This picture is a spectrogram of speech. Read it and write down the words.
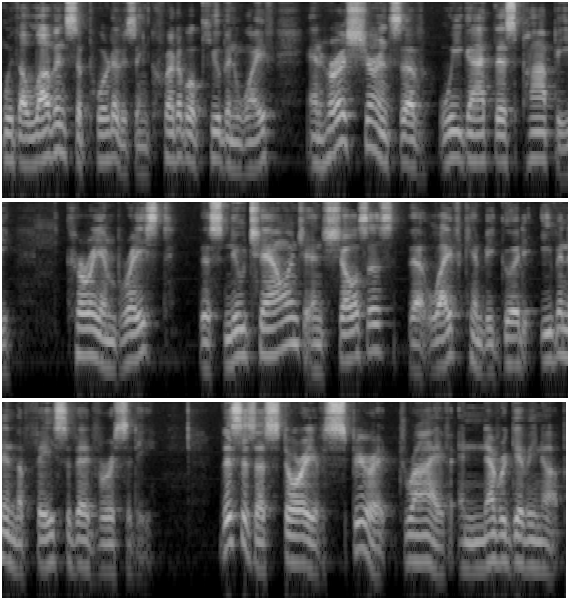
With the love and support of his incredible Cuban wife and her assurance of, We got this, Poppy, Curry embraced this new challenge and shows us that life can be good even in the face of adversity. This is a story of spirit, drive, and never giving up.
